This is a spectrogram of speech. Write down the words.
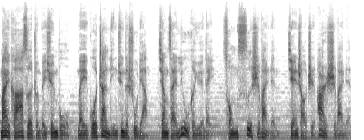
麦克阿瑟准备宣布，美国占领军的数量将在六个月内从四十万人减少至二十万人。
